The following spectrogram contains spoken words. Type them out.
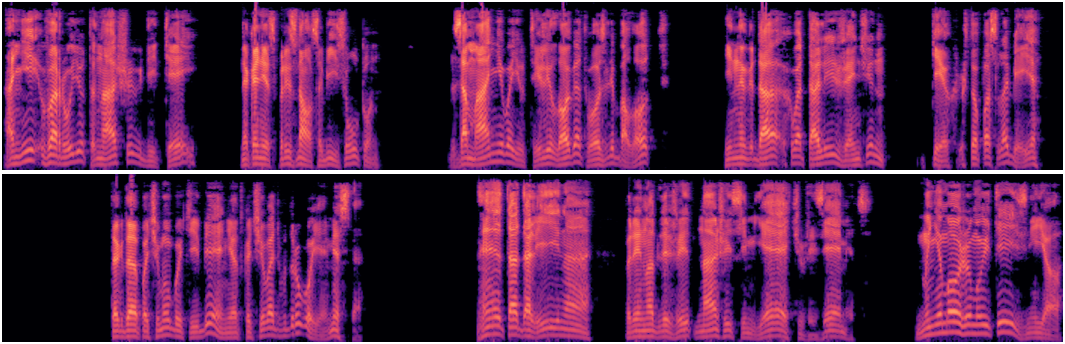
Они воруют наших детей, — наконец признался Бий-Султун. Заманивают или ловят возле болот. Иногда хватали и женщин, тех, что послабее. Тогда почему бы тебе не откочевать в другое место? Эта долина принадлежит нашей семье, чужеземец. Мы не можем уйти из нее.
